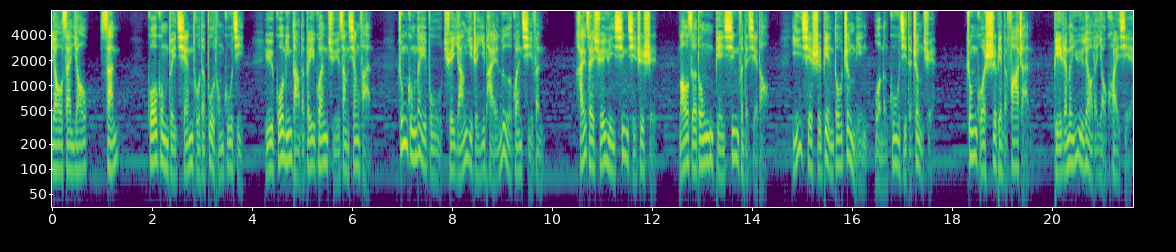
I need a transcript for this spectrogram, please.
幺三幺三，国共对前途的不同估计，与国民党的悲观沮丧相反，中共内部却洋溢着一派乐观气氛。还在学运兴起之时，毛泽东便兴奋地写道：“一切事变都证明我们估计的正确。中国事变的发展比人们预料的要快些。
